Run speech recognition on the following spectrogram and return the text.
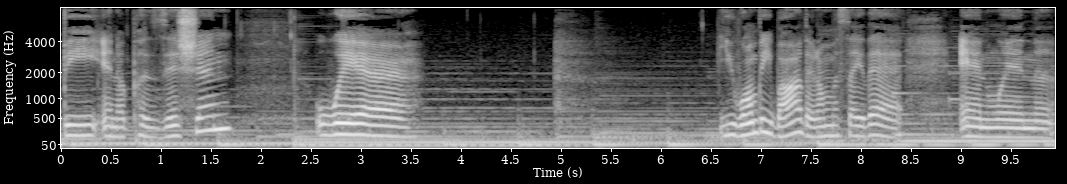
be in a position where you won't be bothered. I'm going to say that and when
